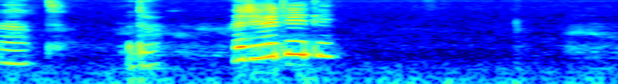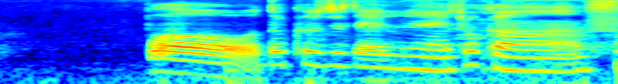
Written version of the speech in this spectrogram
Evet. Hadi. Hadi hadi hadi. Bu 950 çok az.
